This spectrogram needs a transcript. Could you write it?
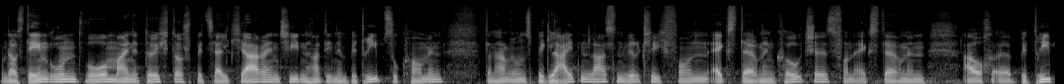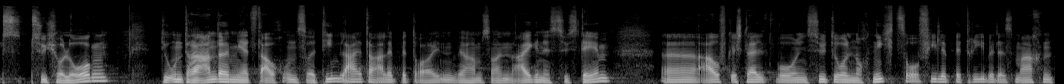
Und aus dem Grund, wo meine Töchter, speziell Chiara, entschieden hat, in den Betrieb zu kommen, dann haben wir uns begleiten lassen, wirklich von externen Coaches, von externen auch äh, Betriebspsychologen die unter anderem jetzt auch unsere Teamleiter alle betreuen. Wir haben so ein eigenes System äh, aufgestellt, wo in Südtirol noch nicht so viele Betriebe das machen,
